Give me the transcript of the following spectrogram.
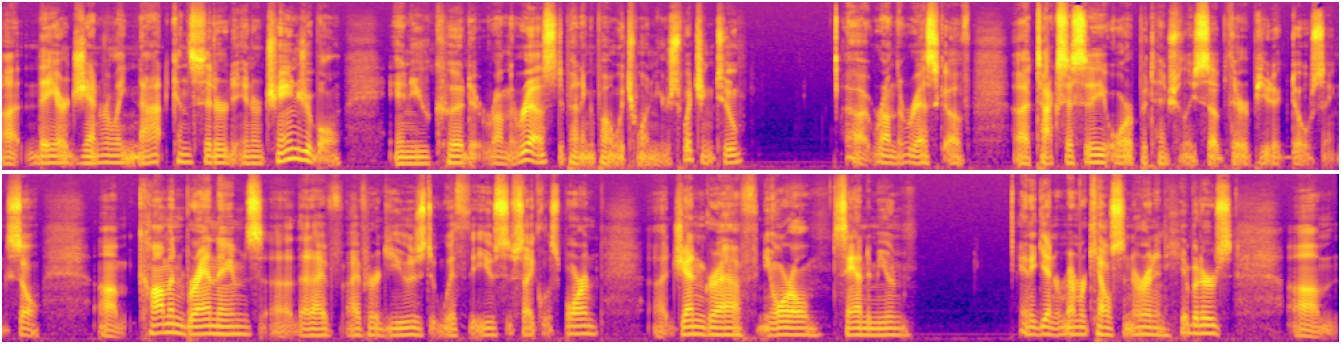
uh, they are generally not considered interchangeable, and you could run the risk, depending upon which one you're switching to, uh, run the risk of uh, toxicity or potentially subtherapeutic dosing. So, um, common brand names uh, that I've I've heard used with the use of cyclosporin: uh, Gengraf, Neoral, Sandimmune. And again, remember calcineurin inhibitors um,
